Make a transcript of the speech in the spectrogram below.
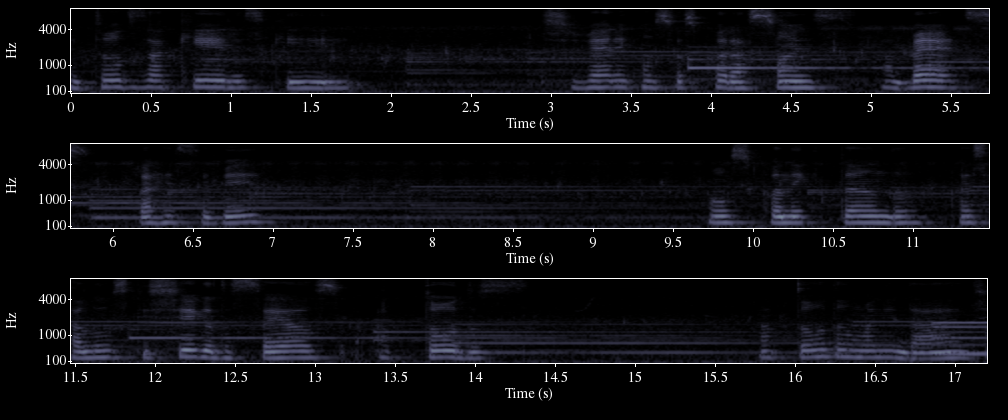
e todos aqueles que estiverem com seus corações abertos para receber, vão se conectando com essa luz que chega dos céus a todos, a toda a humanidade.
